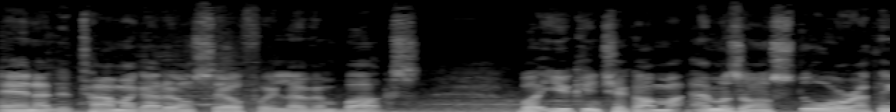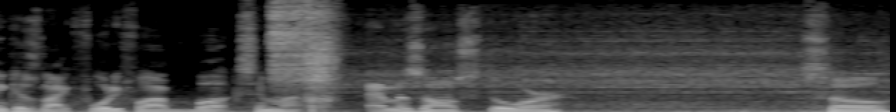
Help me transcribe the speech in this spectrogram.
And at the time, I got it on sale for 11 bucks. But you can check out my Amazon store. I think it's like 45 bucks in my Amazon store. So,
